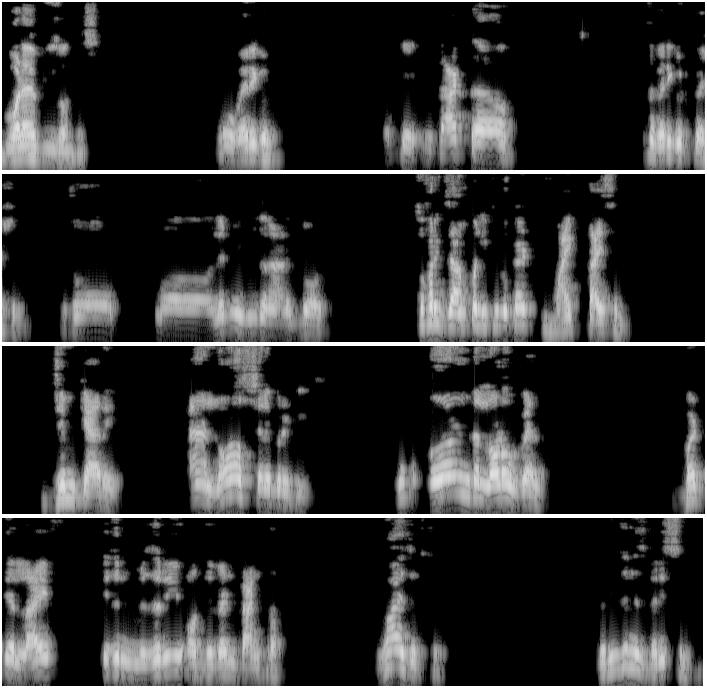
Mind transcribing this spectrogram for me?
what are your views on this? Oh, very good. Okay, in fact, uh, it's a very good question. So, uh, let me use an anecdote. So, for example, if you look at Mike Tyson, Jim Carrey, and a lot of celebrities who've earned a lot of wealth, but their life is in misery or they went bankrupt. Why is it so? The reason is very simple.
